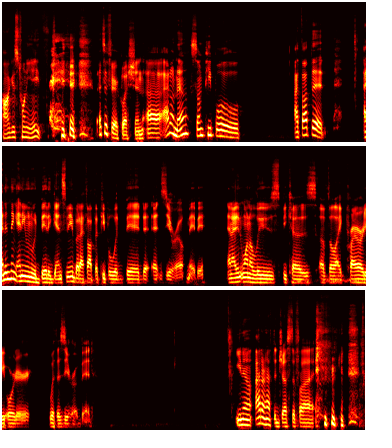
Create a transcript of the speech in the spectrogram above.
August 28th? That's a fair question. Uh, I don't know. Some people I thought that I didn't think anyone would bid against me, but I thought that people would bid at zero maybe. And I didn't want to lose because of the like priority order with a zero bid you know, I don't have to justify.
